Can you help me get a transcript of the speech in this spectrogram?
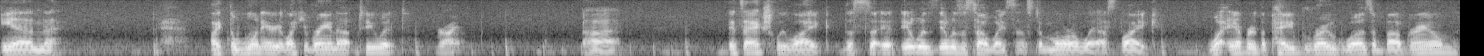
in like the one area like you ran up to it Right. uh it's actually like the it, it was it was a subway system more or less like whatever the paved road was above ground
